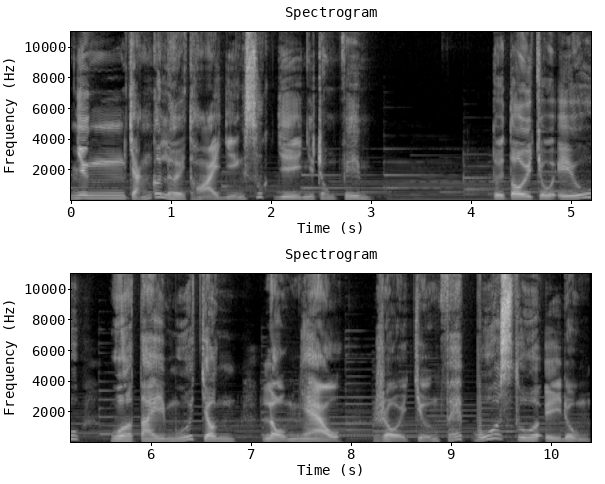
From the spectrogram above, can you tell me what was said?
nhưng chẳng có lời thoại diễn xuất gì như trong phim tụi tôi chủ yếu quơ tay múa chân lộn nhào rồi chưởng phép búa xua ì đùng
